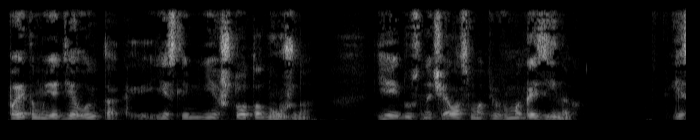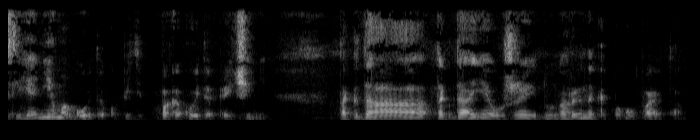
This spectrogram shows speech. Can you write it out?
Поэтому я делаю так. Если мне что-то нужно, я иду сначала смотрю в магазинах. Если я не могу это купить по какой-то причине – тогда, тогда я уже иду на рынок и покупаю там.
